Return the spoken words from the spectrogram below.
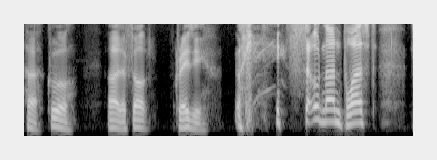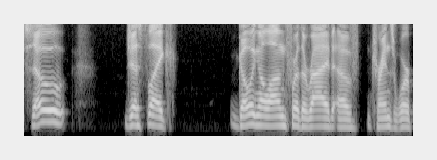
Huh, cool. Oh, that felt crazy. Like he's so nonplussed, so just like going along for the ride of transwarp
